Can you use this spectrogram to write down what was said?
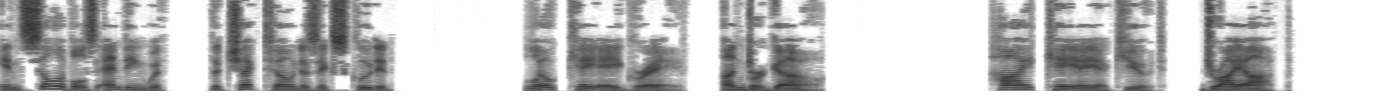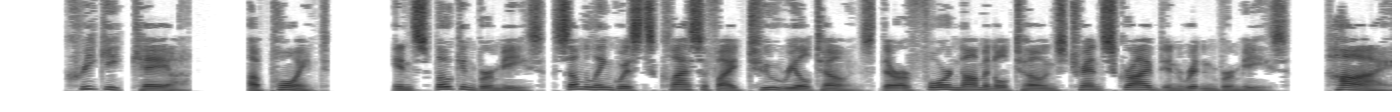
In syllables ending with the check tone is excluded. Low, ka grave, undergo. High, ka acute, dry up. Creaky, ka, appoint. In spoken Burmese, some linguists classify two real tones there are four nominal tones transcribed in written Burmese high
